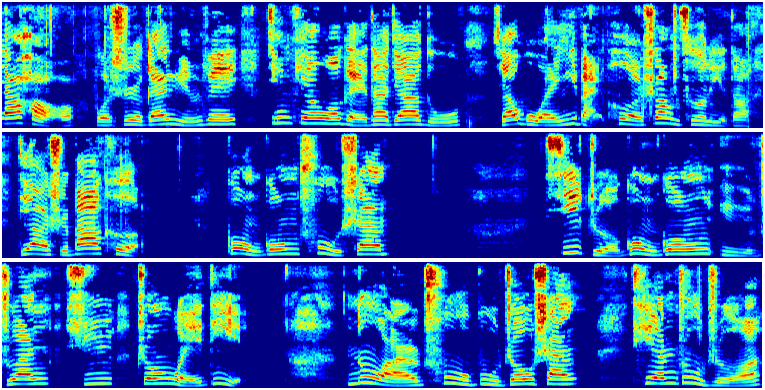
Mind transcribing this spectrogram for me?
家好，我是甘云飞。今天我给大家读《小古文一百课》上册里的第二十八课《共工触山》。昔者共工与颛顼争为帝，怒而触不周山。天助者，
